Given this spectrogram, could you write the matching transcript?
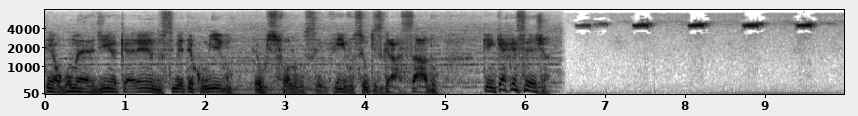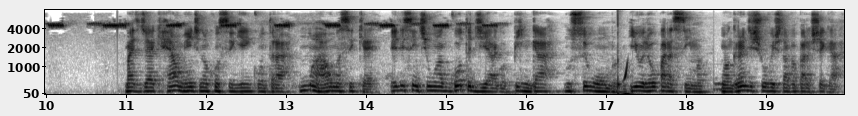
Tem alguma merdinha querendo se meter comigo? Eu esfolo você vivo, seu desgraçado. Quem quer que seja. Mas Jack realmente não conseguia encontrar uma alma sequer. Ele sentiu uma gota de água pingar no seu ombro e olhou para cima. Uma grande chuva estava para chegar.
